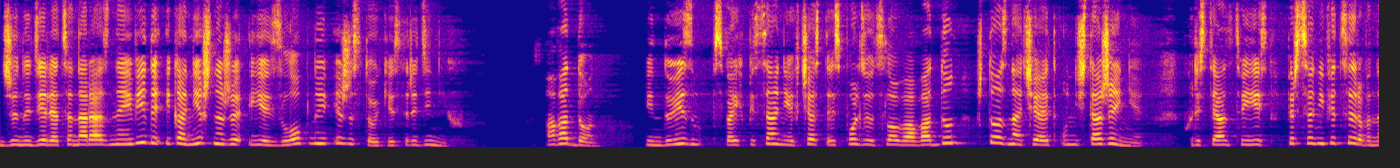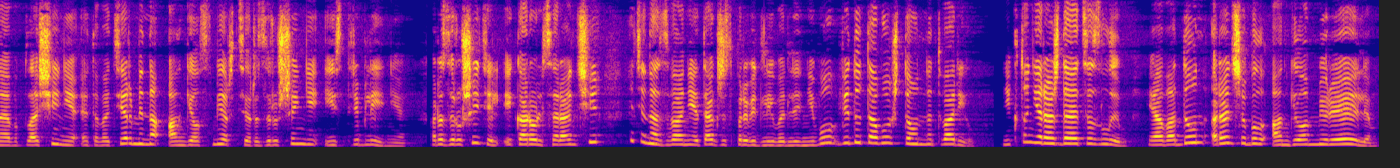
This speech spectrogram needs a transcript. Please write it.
Джинны делятся на разные виды, и, конечно же, есть злобные и жестокие среди них. Авадон. Индуизм в своих писаниях часто использует слово «авадон», что означает «уничтожение». В христианстве есть персонифицированное воплощение этого термина «ангел смерти, разрушения и истребления». Разрушитель и король саранчи – эти названия также справедливы для него ввиду того, что он натворил. Никто не рождается злым, и Авадон раньше был ангелом Мюриэлем,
